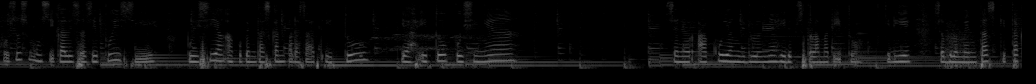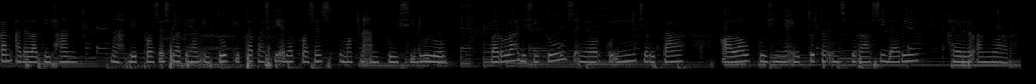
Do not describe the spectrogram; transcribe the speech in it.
khusus musikalisasi puisi, puisi yang aku pentaskan pada saat itu, ya itu puisinya senior aku yang judulnya Hidup Setelah Mati itu. Jadi sebelum mentas kita kan ada latihan. Nah, di proses latihan itu kita pasti ada proses pemaknaan puisi dulu. Barulah di situ seniorku ini cerita kalau puisinya itu terinspirasi dari Hairil Anwar.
